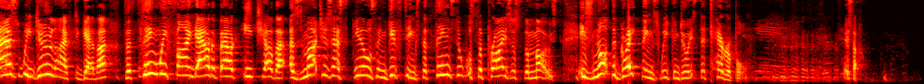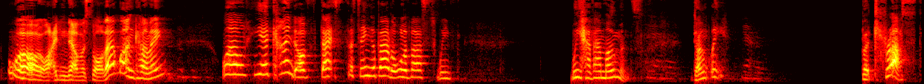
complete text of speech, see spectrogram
as we do life together, the thing we find out about each other, as much as our skills and giftings, the things that will surprise us the most, is not the great things we can do, it's the terrible. It's like, whoa, I never saw that one coming. Well, yeah, kind of. That's the thing about all of us. We've, we have our moments, yeah. don't we? Yeah. But trust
